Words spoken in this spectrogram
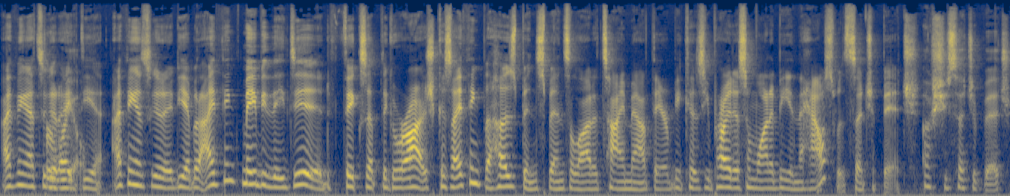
I think that's a good real. idea. I think that's a good idea. But I think maybe they did fix up the garage because I think the husband spends a lot of time out there because he probably doesn't want to be in the house with such a bitch. Oh, she's such a bitch.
